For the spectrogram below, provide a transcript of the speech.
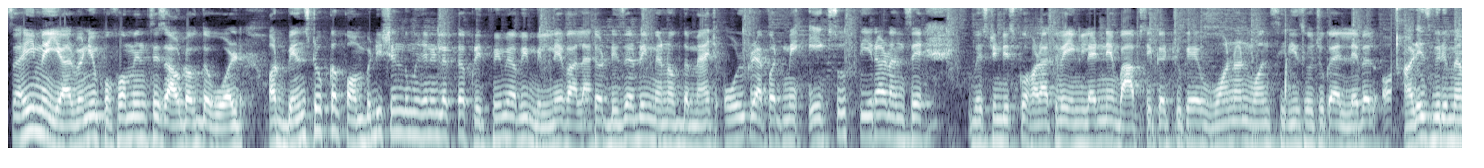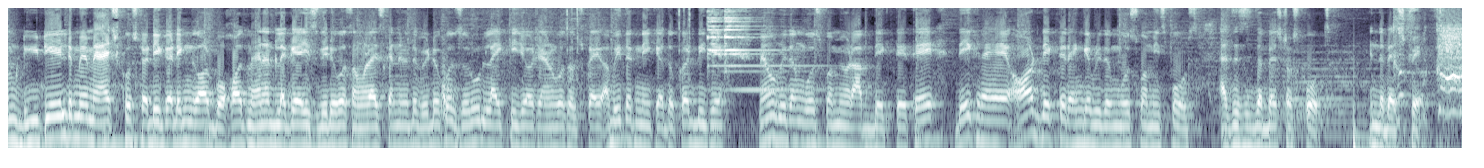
सही में यार when your performance is out of the world और बेन स्टोक का कंपटीशन तो मुझे नहीं लगता पृथ्वी में अभी मिलने वाला है। तो deserving man of the match Old Trafford में 113 रन से वेस्ट इंडीज को हराते हुए इंग्लैंड ने वापसी कर चुके हैं। वन ऑन वन सीरीज़ हो चुका है लेवल और इस वीडियो में हम डिटेल्ड में मैच को स्टडी करेंगे और बहुत मेहनत लगे इस वीडियो को समराइज करने में। तो वीडियो को ज़रूर लाइक कीजिए और चैनल को सब्सक्राइब अभी तक नहीं किया तो कर दीजिए। मैं हूँ प्रीतम गोस्वामी और आप देखते थे, देख रहे हैं और देखते रहेंगे Pritam Goswami sports edge this is the best of sports in the best way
